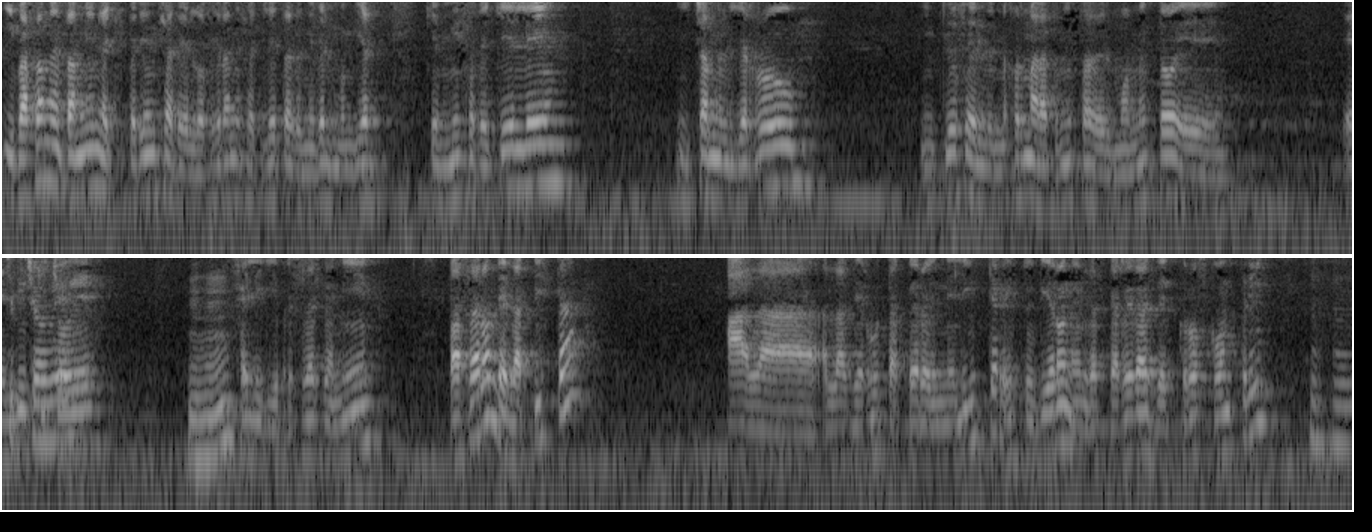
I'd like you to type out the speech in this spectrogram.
y basando en también la experiencia de los grandes atletas de nivel mundial, que Nisa Bekele y Chanel Guerrero, incluso el mejor maratonista del momento, eh, el Kipchoge. Kipchoge. Haile Gebrselassie también, pasaron de la pista a, la- a las de ruta, pero en el Inter estuvieron en las carreras de cross country, Ujú.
